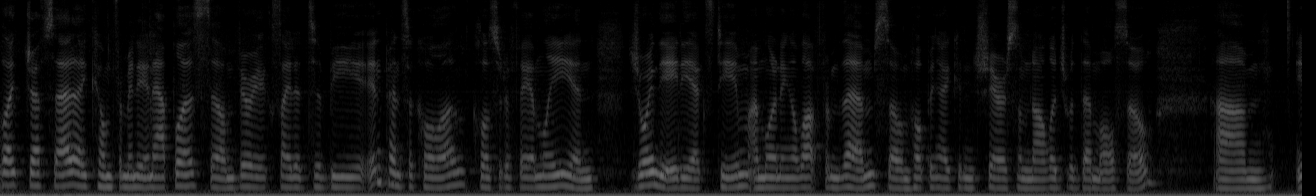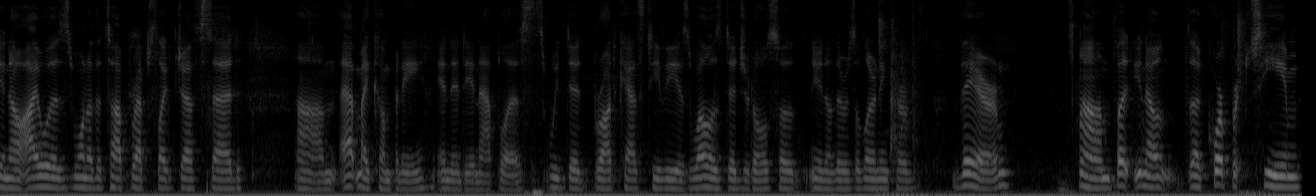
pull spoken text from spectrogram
like Jeff said, I come from Indianapolis, so I'm very excited to be in Pensacola, closer to family, and join the ADX team. I'm learning a lot from them, so I'm hoping I can share some knowledge with them also. Um, you know, I was one of the top reps, like Jeff said, um, at my company in Indianapolis. We did broadcast TV as well as digital, so, you know, there was a learning curve there. Um, but, you know, the corporate team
